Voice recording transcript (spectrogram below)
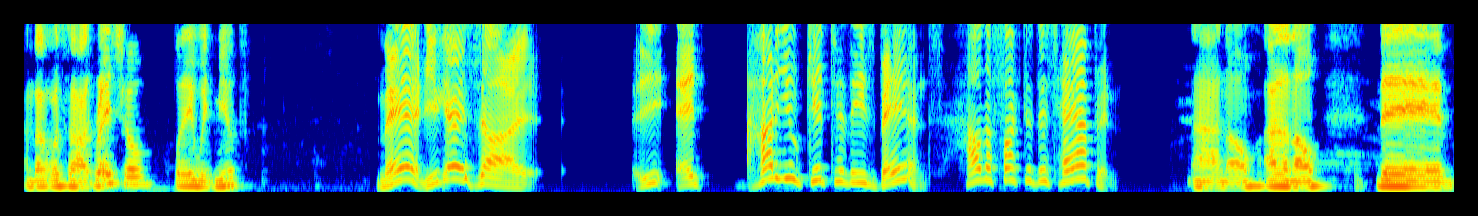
and that was a great show play with mute Man, you guys uh and how do you get to these bands? How the fuck did this happen? uh no i don't know the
